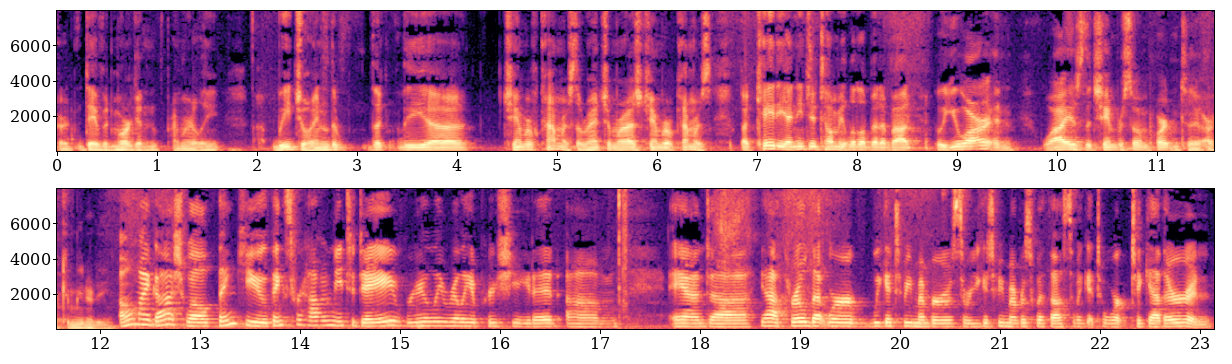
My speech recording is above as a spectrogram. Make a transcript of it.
or David Morgan primarily, we joined the the, the uh, Chamber of Commerce, the Rancho Mirage Chamber of Commerce. But Katie, I need you to tell me a little bit about who you are and why is the chamber so important to our community. Oh my gosh. Well, thank you. Thanks for having me today. Really, really appreciate it. Um, and uh, yeah, thrilled that we're we get to be members, or you get to be members with us, and we get to work together and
